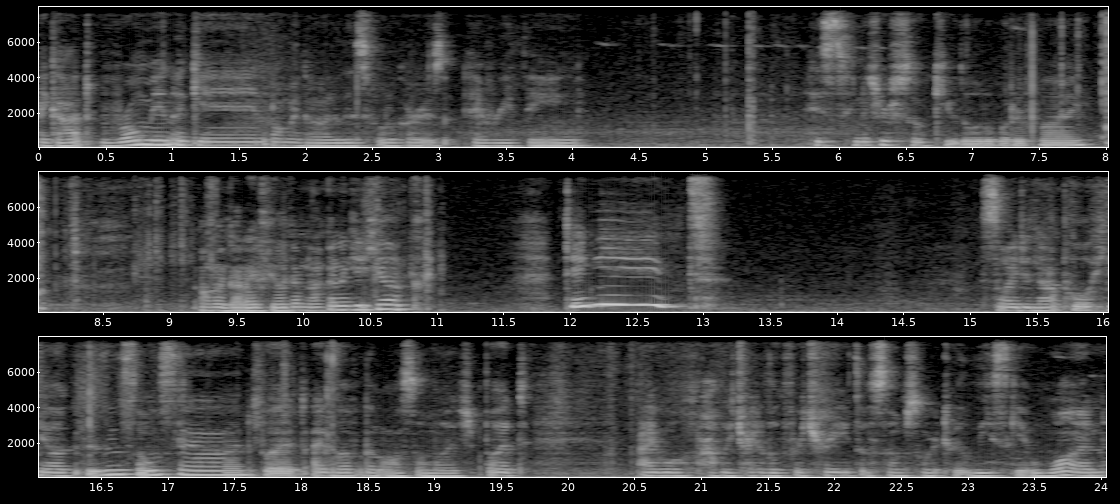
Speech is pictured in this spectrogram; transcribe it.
I got Roman again. Oh my god, this photo card is everything. His signature so cute, the little butterfly. Oh my god, I feel like I'm not gonna get Hyuk. Dang it! So I did not pull Hyuk. This is so sad, but I love them all so much. But I will probably try to look for trades of some sort to at least get one.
